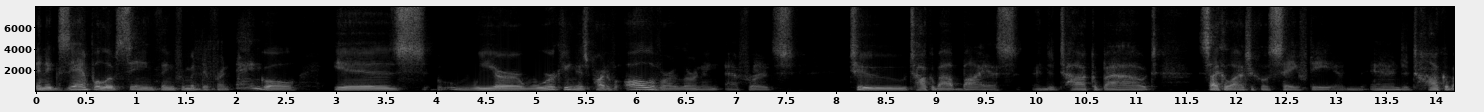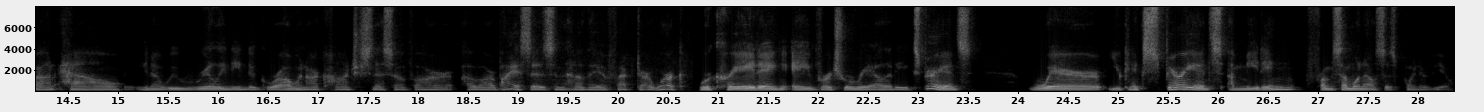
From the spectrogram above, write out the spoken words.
an example of seeing things from a different angle is we are working as part of all of our learning efforts to talk about bias and to talk about psychological safety and, and to talk about how you know we really need to grow in our consciousness of our of our biases and how they affect our work. We're creating a virtual reality experience where you can experience a meeting from someone else's point of view.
